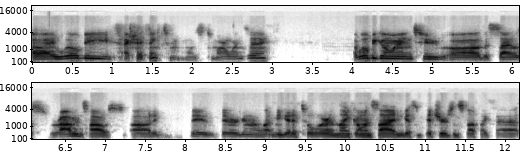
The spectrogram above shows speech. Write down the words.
Uh, I will be actually. I think tom- was tomorrow Wednesday. I will be going to uh, the Silas Robbins house. Uh, to, they they're gonna let me get a tour and like go inside and get some pictures and stuff like that.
